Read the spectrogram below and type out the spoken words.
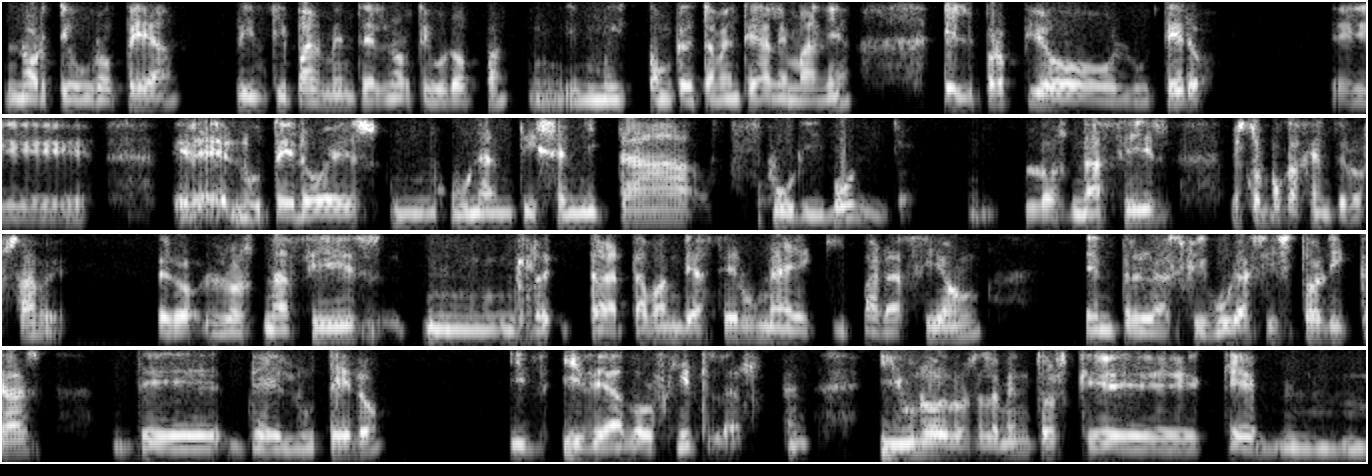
norteeuropea, principalmente el norte de Europa, y muy concretamente Alemania, el propio Lutero. Eh, Lutero es un, antisemita furibundo. Los nazis, esto poca gente lo sabe, pero los nazis mm, trataban de hacer una equiparación entre las figuras históricas de, Lutero y, de Adolf Hitler. ¿eh? Y uno de los elementos que, mm,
